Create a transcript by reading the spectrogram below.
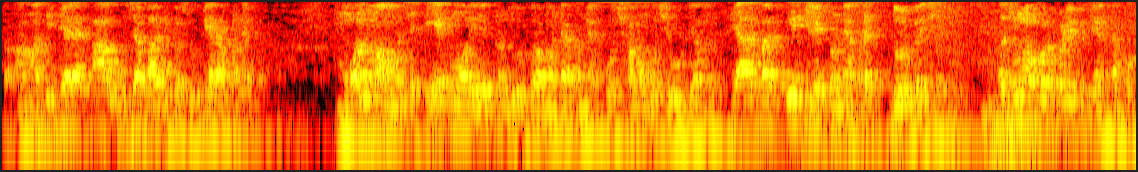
તો આમાંથી જ્યારે આ ઊર્જા બાદ કરશું, ત્યારે આપણને મોલમાં મળશે એક મોલ ઇલેક્ટ્રોન દૂર કરવા માટે આપણને ઓછામાં ઓછી ઊર્જા મળે. ત્યારબાદ એક ઇલેક્ટ્રોનને આપણે દૂર કરી શકશું. હજુ ન ખબર પડી તો ધ્યાન રાખો.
